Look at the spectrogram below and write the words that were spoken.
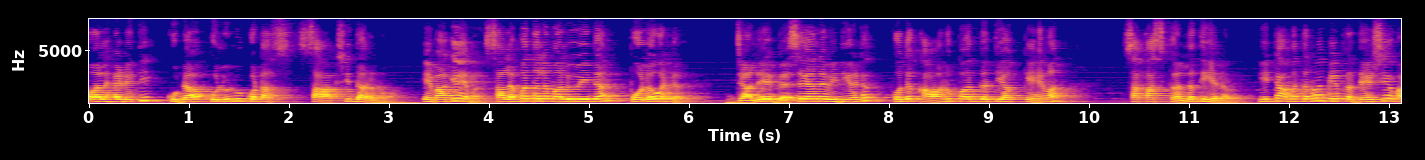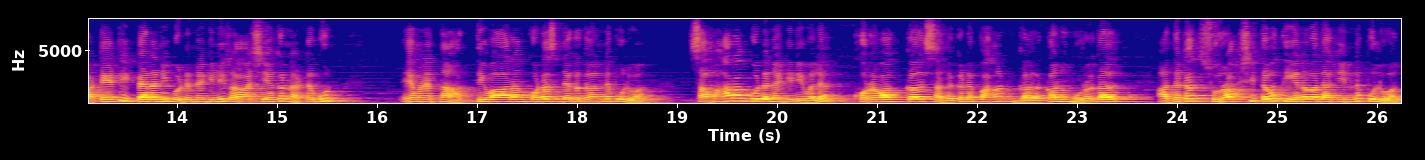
මල් හැඩෙති කුඩා කුළුණු කොටස් සාක්ෂි දරනවා. එවගේම සලපතල මළුව ඉදන් පොළොවට ජලය බැස යන විදිහට හොද කානු පද්ධතියක් එහෙමත් සකස් කල්ල තියෙනවා. ඊට අමතරව මේ ප්‍රදේශය වටේට ඉපැරණි ගොඩනැගිලි රාශියක නටබුන් එහම නැත්න අත්තිවාරං කොටස් දැකගන්න පුළුවන්. සමහරක් ගොඩ නැගිලිවල කොරවක්ගල් සදකඩ පහන් ගල්කනු මුරගල් අදටත් සුරක්ෂිතව තියෙනවා දකින්න පුළුවන්.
